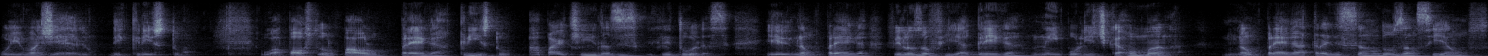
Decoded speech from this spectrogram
o Evangelho de Cristo. O apóstolo Paulo prega Cristo partir das Escrituras. Ele não prega filosofia grega nem política romana. Não prega a tradição dos anciãos,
